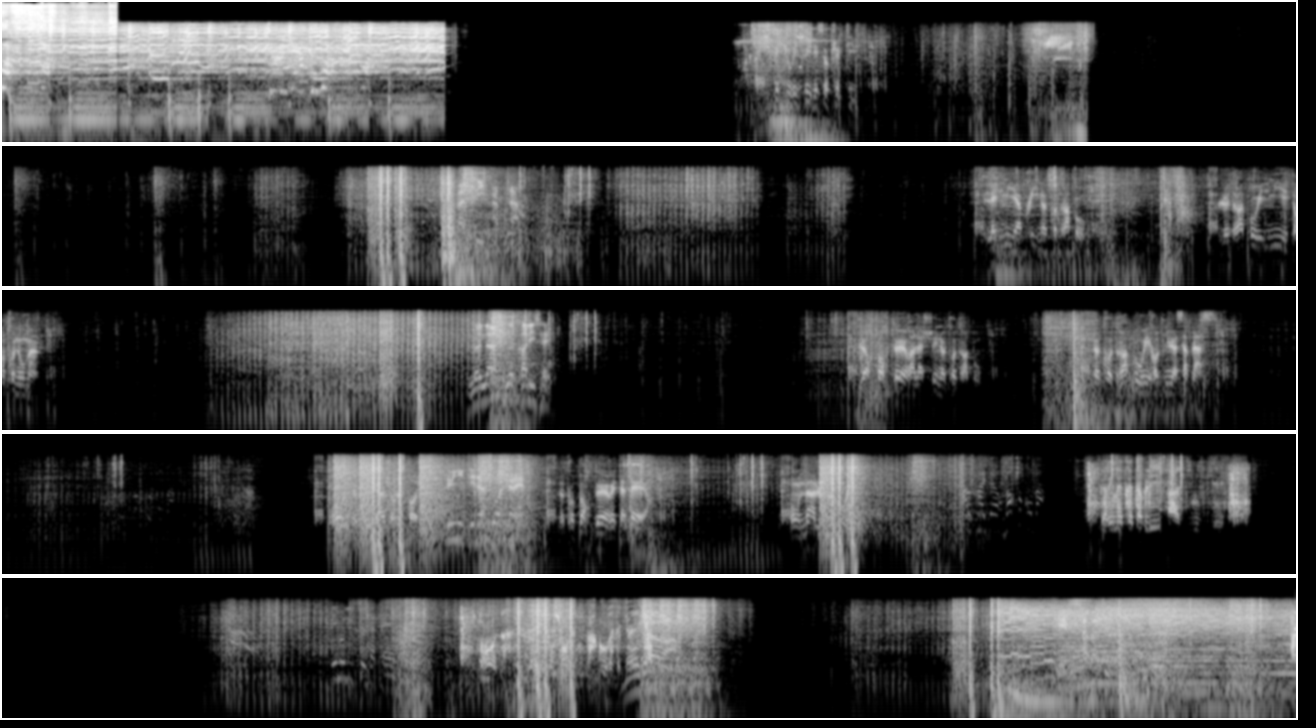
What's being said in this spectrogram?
one. L'ennemi a pris notre drapeau. Le drapeau ennemi est entre nos mains. Menace neutralisée. Leur porteur a lâché notre drapeau. Notre drapeau est revenu à sa place. Drone de brouillage en approche. Unité d'assaut à terre. Notre porteur est à terre. On a le. Outrider, mort au combat. Périmètre établi à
